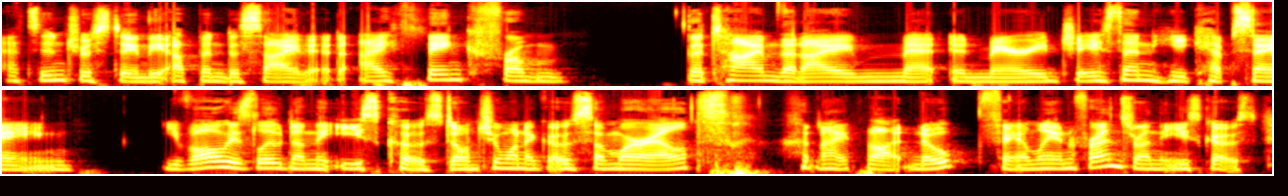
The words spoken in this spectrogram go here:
That's interesting. The up and decided. I think from the time that I met and married Jason, he kept saying, You've always lived on the East Coast. Don't you want to go somewhere else? And I thought, Nope, family and friends are on the East Coast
